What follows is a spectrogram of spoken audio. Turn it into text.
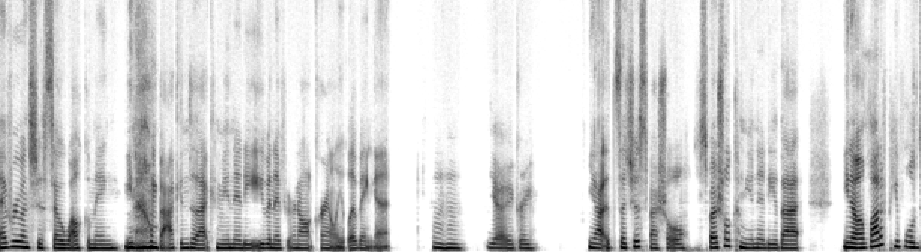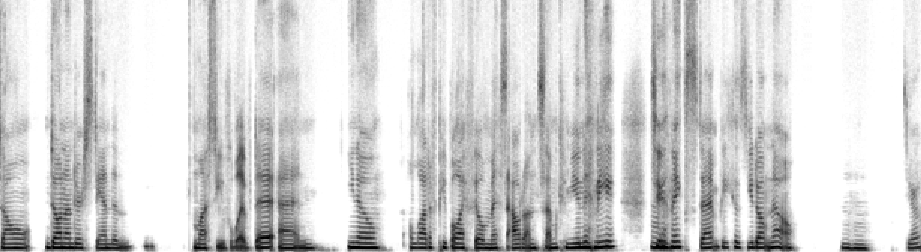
everyone's just so welcoming, you know, back into that community, even if you're not currently living it. Mm-hmm. Yeah, I agree. Yeah, it's such a special, special community that, you know, a lot of people don't don't understand in, unless you've lived it. And, you know, a lot of people I feel miss out on some community to mm-hmm. an extent because you don't know. Mm-hmm. Yeah.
